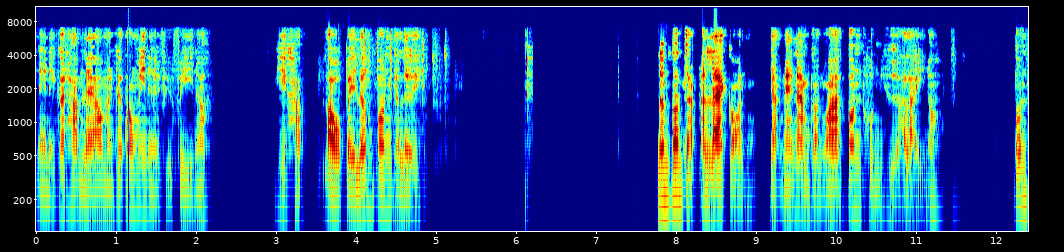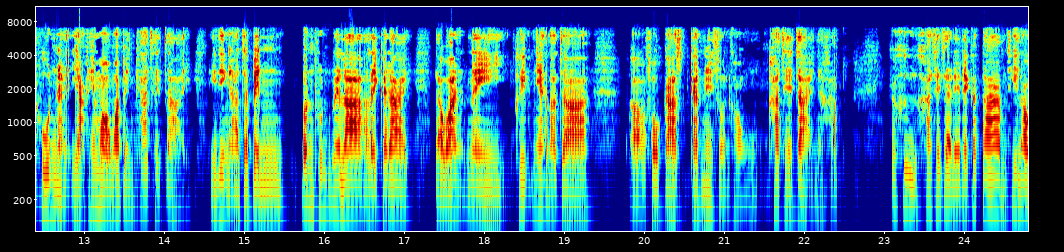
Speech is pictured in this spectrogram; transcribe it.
ไหนๆ ก็ทำแล้วมันก็ต้องไม่เหนื่อยฟรีๆ เนาะโอเคครับ เราไปเริ่มต้นกันเลย เริ่มต้นจากอันแรกก่อน อยากแนะนำก่อนว่าต้นทุนคืออะไรเนาะ ต้นทุนน่ะอยากให้มองว่าเป็นค่าใช้จ่าย จริงๆ อาจจะเป็นต้นทุนเวลาอะไรก็ได้ แต่ว่าในคลิปนี้เราจะโฟกัสกันในส่วนของค่าใช้จ่ายนะครับ ก็คือค่าใช้จ่ายใดๆก็ตามที่เรา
